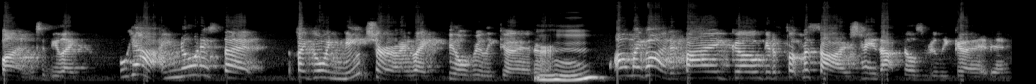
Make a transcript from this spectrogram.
fun to be like oh yeah i noticed that if i go in nature i like feel really good or hmm oh my god if i go get a foot massage hey that feels really good. And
